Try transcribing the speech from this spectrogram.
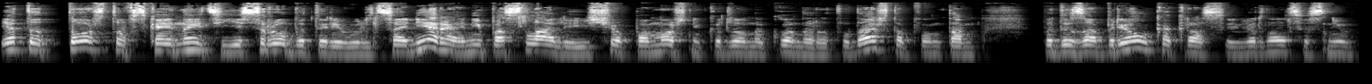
Это то, что в Скайнете есть роботы-революционеры. Они послали еще помощника Джона Коннора туда, чтобы он там подизобрел как раз и вернулся с ним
